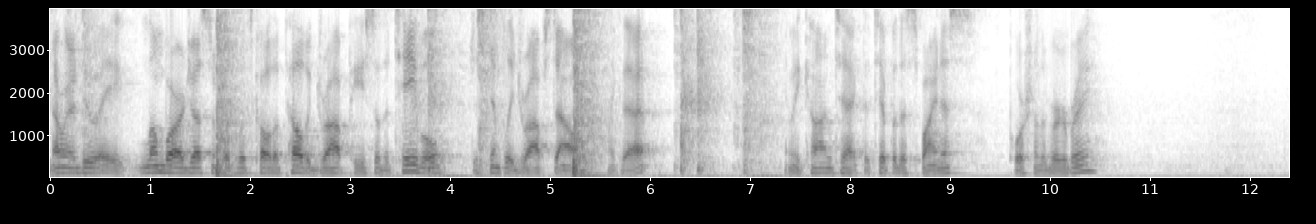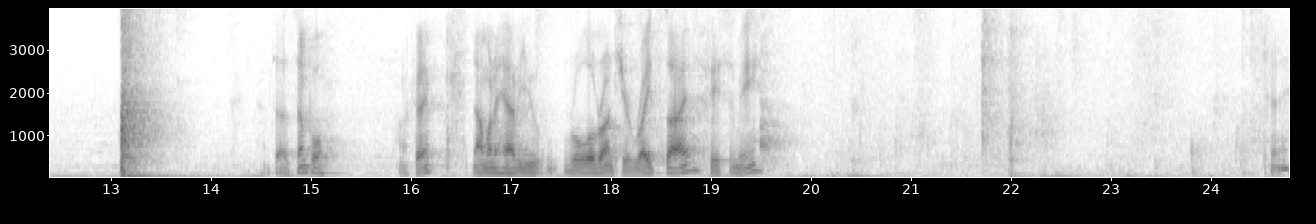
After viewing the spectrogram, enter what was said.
Now we're going to do a lumbar adjustment with what's called a pelvic drop piece. So the table just simply drops down like that. And we contact the tip of the spinous portion of the vertebrae. It's that simple. Okay. Now I'm going to have you roll over onto your right side, facing me. Okay.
